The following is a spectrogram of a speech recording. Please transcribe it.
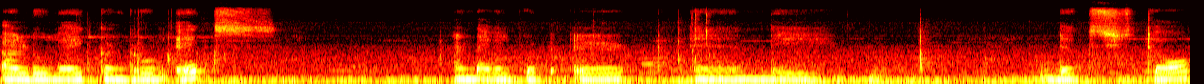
I'll do like control X and I will put it in desktop.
